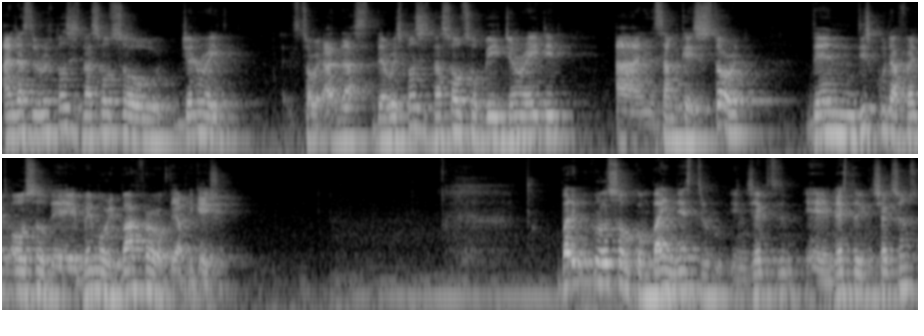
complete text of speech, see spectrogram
And as the responses must also generate, sorry, and as the responses must also be generated and in some cases stored, then this could affect also the memory buffer of the application. But we could also combine nested, injection, uh, nested injections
